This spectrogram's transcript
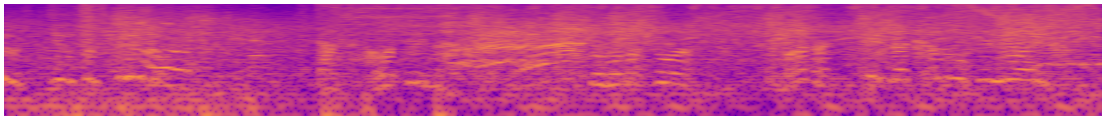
間が助けを必要としている。ぞだが慌てるな。その場所はまだ危険な可能性がある。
